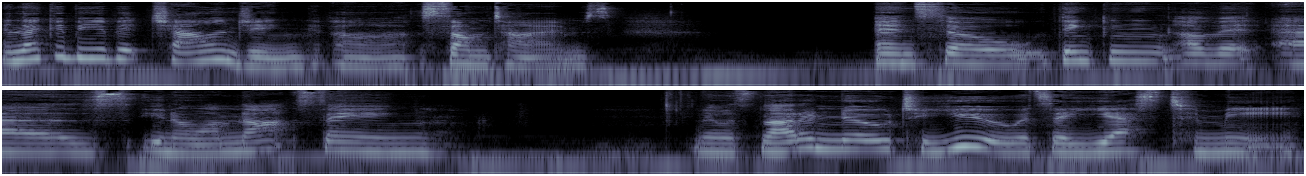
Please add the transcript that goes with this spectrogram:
And that could be a bit challenging uh, sometimes. And so thinking of it as, you know, I'm not saying, you know, it's not a no to you, it's a yes to me.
